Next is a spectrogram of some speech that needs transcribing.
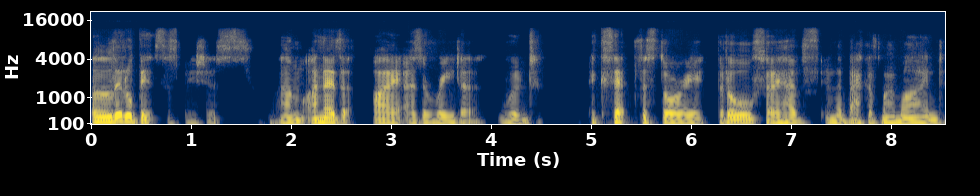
a little bit suspicious. Um, I know that I, as a reader, would accept the story, but also have in the back of my mind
